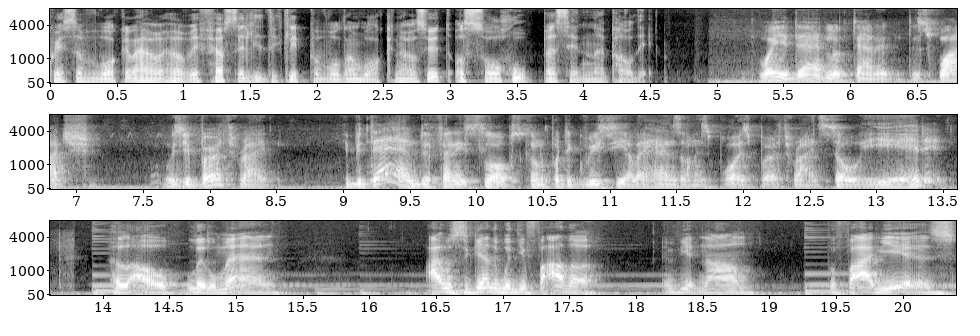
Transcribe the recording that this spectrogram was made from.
Christopher Walken. Her hører vi først et lite klipp på hvordan Walken høres ut, og så Hope sin parodi. The way your dad looked at it, this watch was your birthright. You'd be damned if any slope's gonna put the greasy yellow hands on his boy's birthright, so he hid it. Hello, little man. I was together with your father in Vietnam for five years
